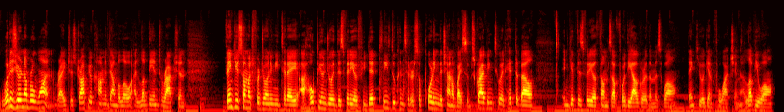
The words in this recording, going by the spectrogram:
What is your number one, right? Just drop your comment down below. I love the interaction. Thank you so much for joining me today. I hope you enjoyed this video. If you did, please do consider supporting the channel by subscribing to it, hit the bell, and give this video a thumbs up for the algorithm as well. Thank you again for watching. I love you all,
